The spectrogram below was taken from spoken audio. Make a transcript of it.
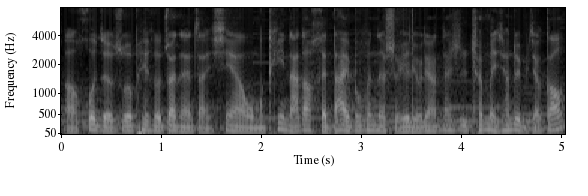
啊，或者说配合转展展现啊，我们可以拿到很大一部分的首页流量，但是成本相对比较高。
